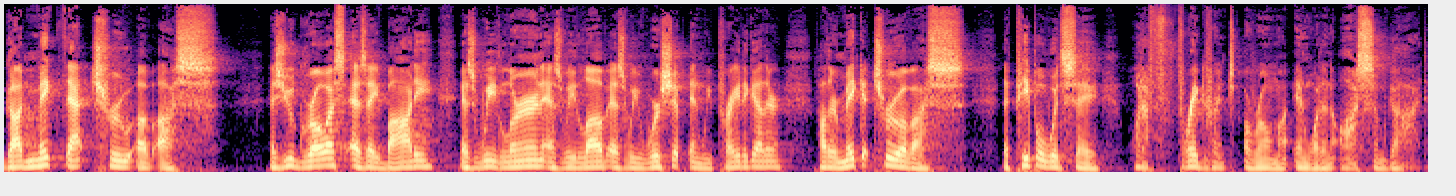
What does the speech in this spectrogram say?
God, make that true of us. As you grow us as a body, as we learn, as we love, as we worship, and we pray together, Father, make it true of us that people would say, What a fragrant aroma and what an awesome God.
